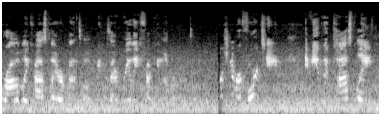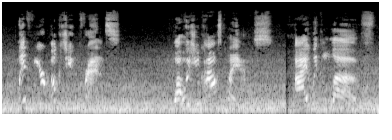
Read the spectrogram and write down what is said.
probably cosplay Rapunzel because I really fucking love Rapunzel. Question number 14 If you could cosplay with your booktube friends, what would you cosplay as? I would love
